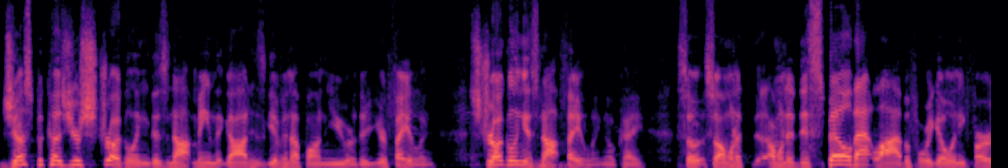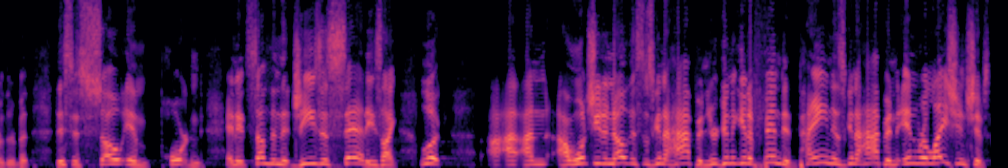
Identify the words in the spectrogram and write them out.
Just because you're struggling does not mean that God has given up on you or that you're failing. Struggling is not failing, okay? So so I want to I want to dispel that lie before we go any further, but this is so important and it's something that Jesus said. He's like, "Look, I, I, I, want you to know this is going to happen. You're going to get offended. Pain is going to happen in relationships.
